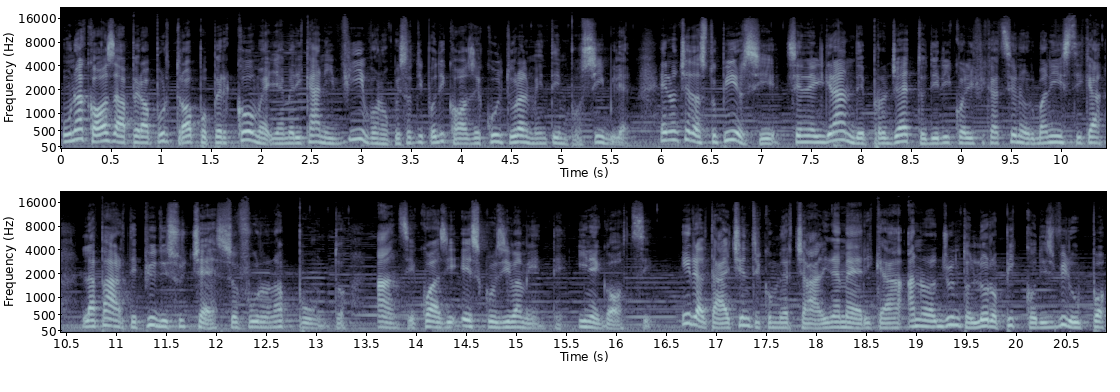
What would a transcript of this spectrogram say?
Una cosa però purtroppo per come gli americani vivono questo tipo di cose culturalmente impossibile e non c'è da stupirsi se nel grande progetto di riqualificazione urbanistica la parte più di successo furono appunto, anzi quasi esclusivamente, i negozi. In realtà i centri commerciali in America hanno raggiunto il loro picco di sviluppo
